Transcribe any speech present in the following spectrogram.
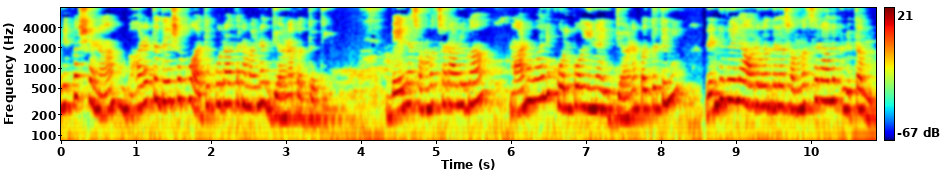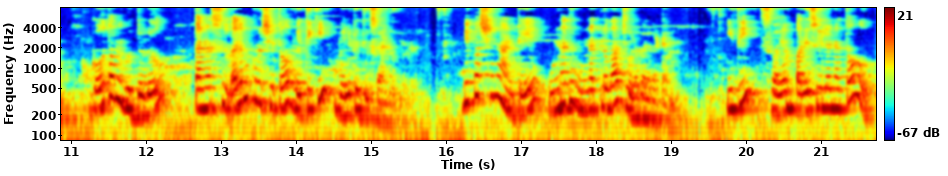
విపశన భారతదేశపు అతి పురాతనమైన ధ్యాన పద్ధతి. వేల సంవత్సరాలుగా మానవాళి కోల్పోయిన ఈ ధ్యాన పద్ధతిని రెండు వేల ఆరు వందల సంవత్సరాల క్రితం గౌతమ బుద్ధుడు తన స్వయం కృషితో వెతికి వెలుగుదీశాడు విపశన అంటే ఉన్నది ఉన్నట్లుగా చూడగలగటం. ఇది స్వయం పరిశీలనతో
